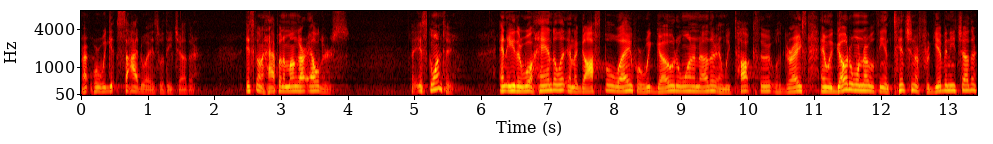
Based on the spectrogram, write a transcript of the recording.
right? Where we get sideways with each other. It's going to happen among our elders. It's going to. And either we'll handle it in a gospel way where we go to one another and we talk through it with grace and we go to one another with the intention of forgiving each other.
